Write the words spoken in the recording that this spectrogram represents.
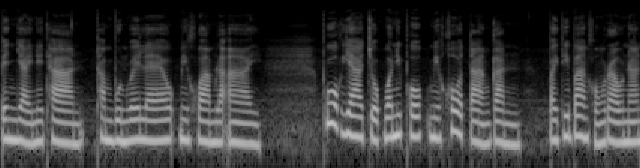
เป็นใหญ่ในทานทำบุญไว้แล้วมีความละอาย พวกยาจกวณิพกมีโคตต่างกัน ไปที่บ้านของเรานั้น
